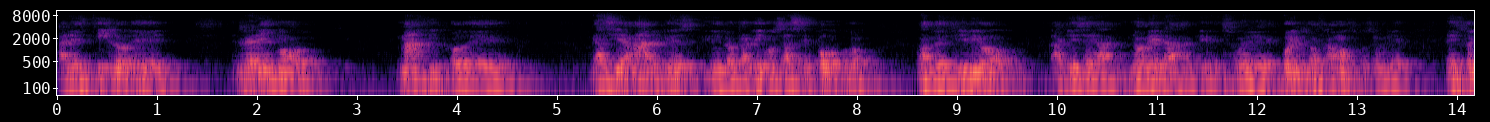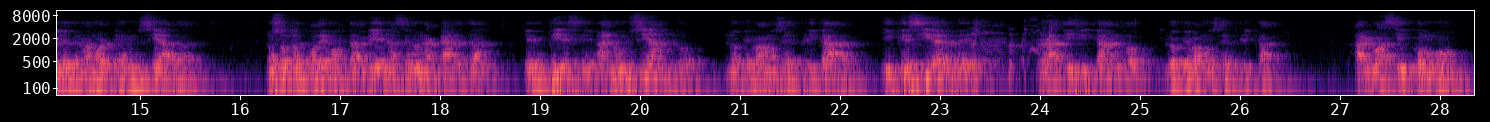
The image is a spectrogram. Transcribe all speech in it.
al estilo del realismo mágico de García Márquez, que lo perdimos hace poco, cuando escribió aquella novela que, sobre cuentos famosos sobre la historia de una muerte anunciada. Nosotros podemos también hacer una carta que empiece anunciando lo que vamos a explicar y que cierre ratificando lo que vamos a explicar. Algo así como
